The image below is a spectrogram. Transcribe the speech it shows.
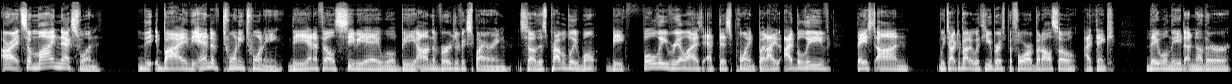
All right, so my next one, the by the end of 2020, the NFL CBA will be on the verge of expiring. So this probably won't be fully realized at this point, but I I believe based on we talked about it with hubris before, but also I think they will need another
